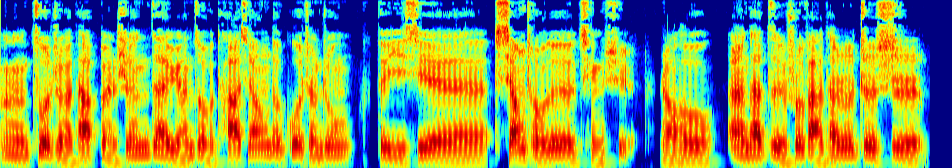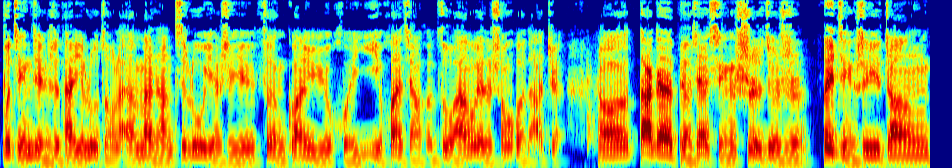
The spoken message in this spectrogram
嗯，作者他本身在远走他乡的过程中的一些乡愁的情绪。然后按他自己说法，他说这是不仅仅是他一路走来的漫长记录，也是一份关于回忆、幻想和自我安慰的生活答卷。然后大概表现形式就是背景是一张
